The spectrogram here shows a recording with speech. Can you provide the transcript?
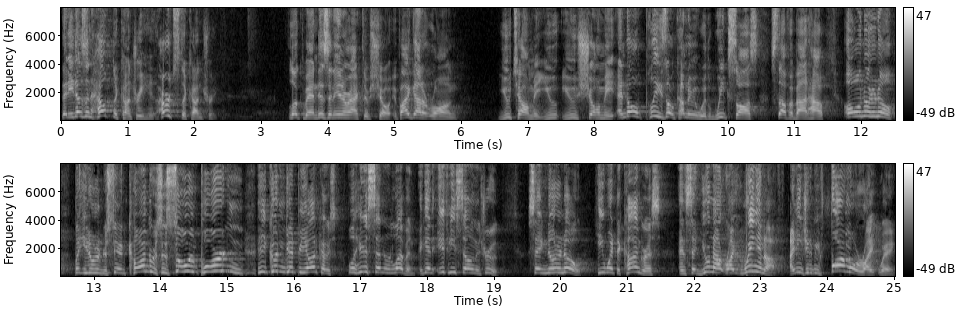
That he doesn't help the country, he hurts the country. Look, man, this is an interactive show. If I got it wrong, you tell me, you, you show me. And don't, please don't come to me with weak sauce stuff about how, oh, no, no, no, but you don't understand. Congress is so important. He couldn't get beyond Congress. Well, here's Senator Levin. Again, if he's telling the truth, saying, no, no, no. He went to Congress and said, you're not right wing enough. I need you to be far more right wing.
